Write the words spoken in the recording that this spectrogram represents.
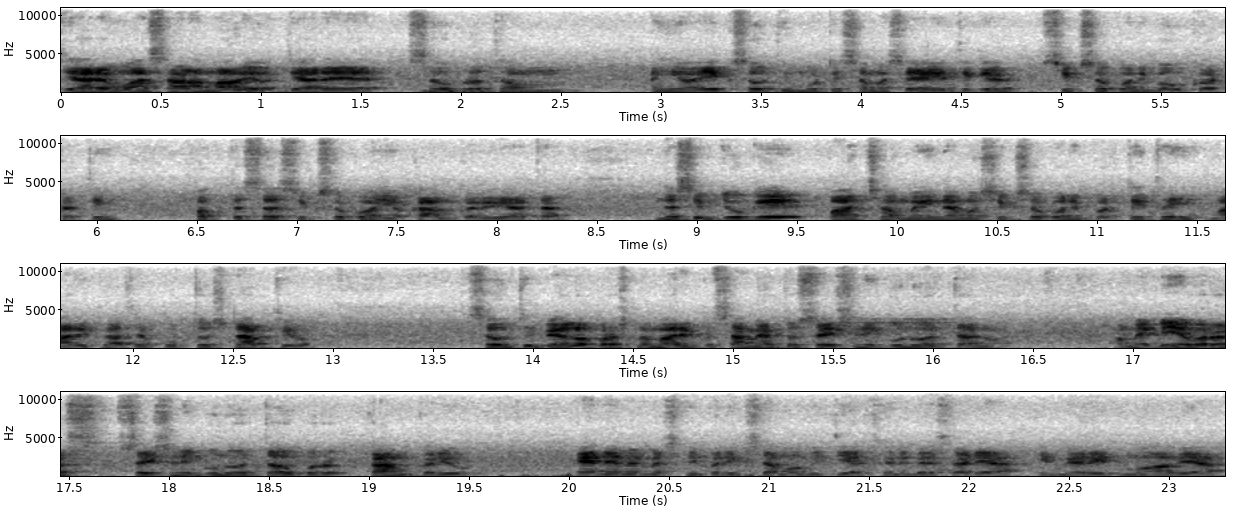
જ્યારે હું આ શાળામાં આવ્યો, ત્યારે સૌપ્રથમ અહીંયા એક સૌથી મોટી સમસ્યા એ હતી કે શિક્ષકોની બહુ ઘટ હતી. ફક્ત સ શિક્ષકો અહીંયા કામ કરી રહ્યા હતા. નસીબ જોગે પાંચ છ મહિનામાં શિક્ષકોની ભરતી થઈ. મારી પાસે પૂરતો સ્ટાફ થયો. સૌથી પહેલો પ્રશ્ન મારી સામે હતો શૈક્ષણિક ગુણવત્તાનો. અમે બે વર્ષ શૈક્ષણિક ગુણવત્તા ઉપર કામ કર્યું. એનએમએમએસની પરીક્ષામાં વિદ્યાર્થીઓને બેસાડ્યા એ મેરિટમાં આવ્યા.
